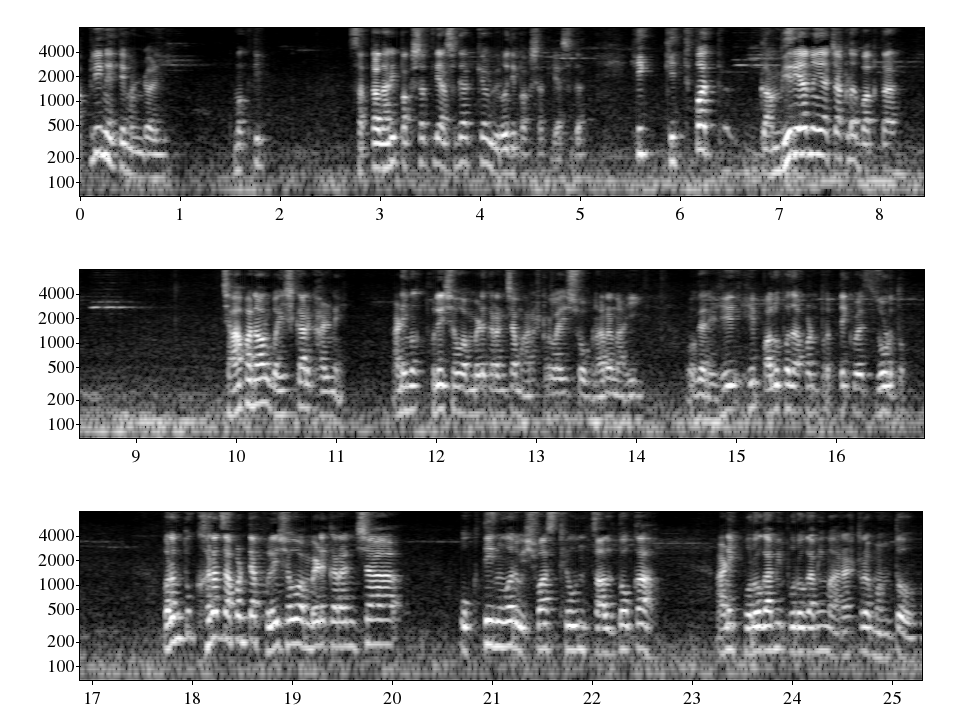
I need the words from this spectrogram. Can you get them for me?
आपली नेते मंडळी मग ती सत्ताधारी पक्षातली असू द्यात किंवा विरोधी पक्षातली असू द्यात ही कितपत गांभीर्यानं याच्याकडे बघतात चहापानावर बहिष्कार घालणे आणि मग फुले शाहू आंबेडकरांच्या महाराष्ट्राला हे शोभणारं नाही वगैरे हे हे पालुपद आपण प्रत्येक वेळेस जोडतो. परंतु खरंच आपण त्या फुले शाहू आंबेडकरांच्या उक्तींवर विश्वास ठेवून चालतो का? आणि पुरोगामी पुरोगामी महाराष्ट्र म्हणतो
